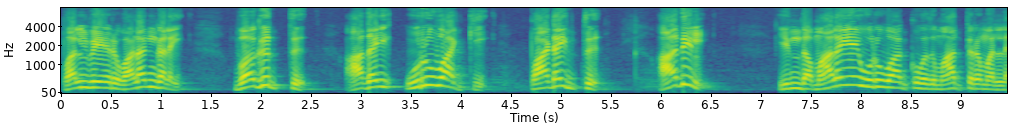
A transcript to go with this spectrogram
பல்வேறு வளங்களை வகுத்து அதை உருவாக்கி படைத்து அதில் இந்த மலையை உருவாக்குவது மாத்திரமல்ல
